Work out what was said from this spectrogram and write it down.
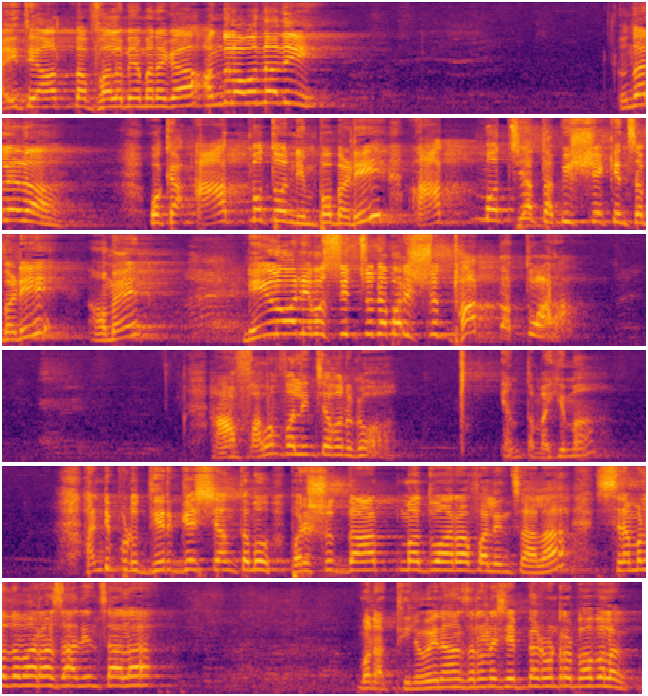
అయితే ఆత్మ ఫలమేమనగా అందులో ఉన్నది. ఉందా లేదా? ఒక ఆత్మతో నింపబడి ఆత్మచేత అభిషేకించబడి ఆమె నీలో నివసించున్న పరిశుద్ధాత్మ ద్వారా. ఆ ఫలం ఫలించామనుకో ఎంత మహిమ. అంటే ఇప్పుడు దీర్ఘశాంతము పరిశుద్ధాత్మ ద్వారా ఫలించాలా? శ్రమల ద్వారా సాధించాలా? మన తెలివైన ఆన్సర్ అని చెప్పాడు ఉంటారు బాబాలకు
